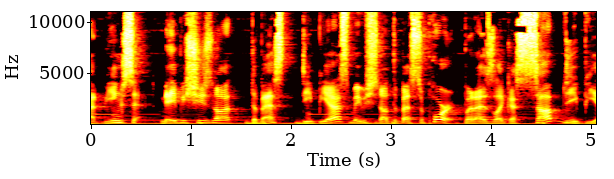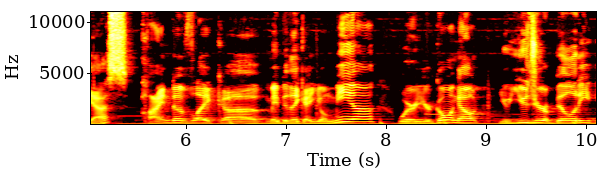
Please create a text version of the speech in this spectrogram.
that being said, maybe she's not the best DPS, maybe she's not the best support, but as like a sub DPS, kind of like uh, maybe like a Yoimiya, where you're going out, you use your ability,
